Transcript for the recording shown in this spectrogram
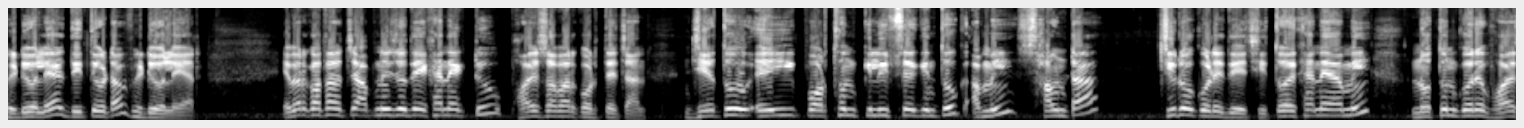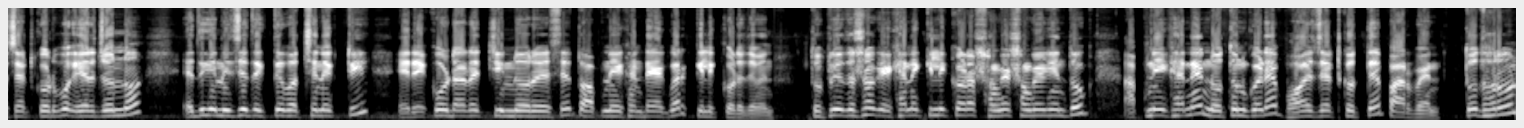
ভিডিও লেয়ার দ্বিতীয়টাও ভিডিও লেয়ার এবার কথা হচ্ছে, আপনি যদি এখানে একটু ভয়েস ওভার করতে চান, যেহেতু এই প্রথম ক্লিপসে কিন্তু আমি সাউন্ডটা জিরো করে দিয়েছি। তো এখানে আমি নতুন করে ভয়েস অ্যাড করব। এর জন্য এদিকে নিচে দেখতে পাচ্ছেন একটি রেকর্ডারের চিহ্ন রয়েছে। তো আপনি এখানটায় একবার ক্লিক করে দেবেন। তো প্রিয় দর্শক, এখানে ক্লিক করার সঙ্গে সঙ্গে কিন্তু আপনি এখানে নতুন করে ভয়েস অ্যাড করতে পারবেন। তো ধরুন,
